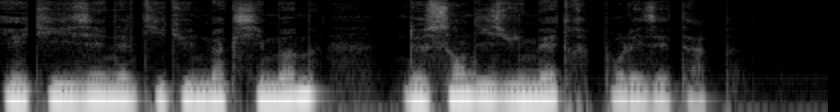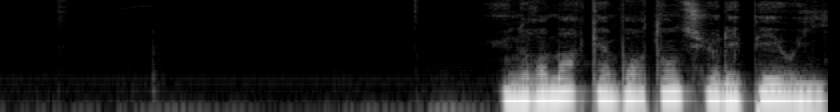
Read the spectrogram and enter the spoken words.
et utiliser une altitude maximum de 118 mètres pour les étapes. Une remarque importante sur les POI.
